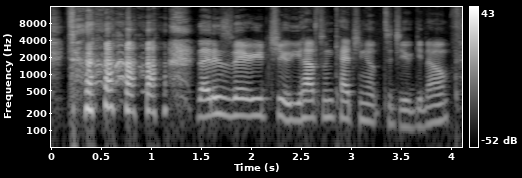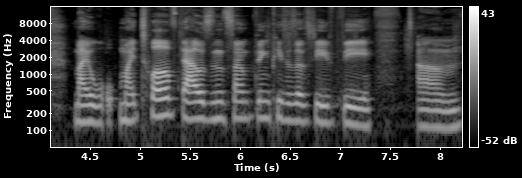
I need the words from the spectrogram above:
that is very true. You have some catching up to do, you know? My my 12,000 something pieces of CC um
